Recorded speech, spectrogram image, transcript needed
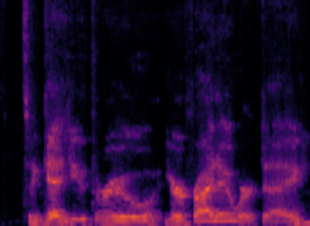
to get you through your Friday workday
